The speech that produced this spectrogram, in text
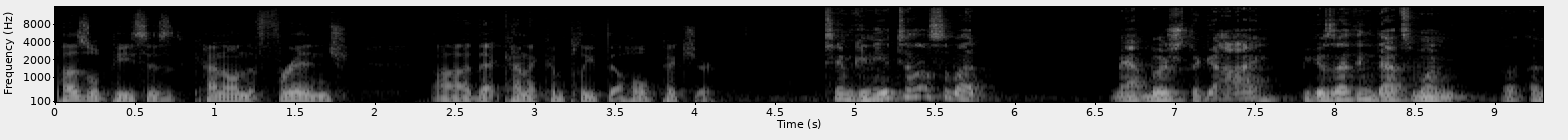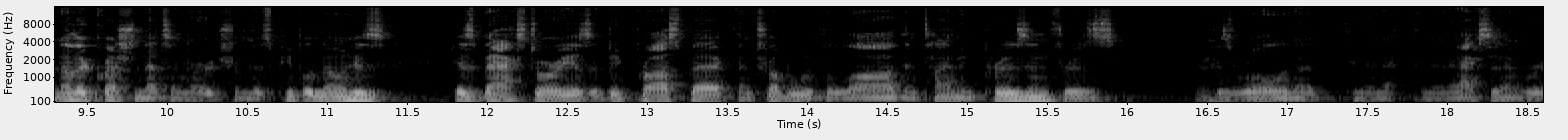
puzzle pieces kind of on the fringe uh, that kind of complete the whole picture. Tim, can you tell us about Matt Bush, the guy? Because I think that's one another question that's emerged from this. People know his his backstory as a big prospect, then trouble with the law, then time in prison for his his role in a in an, in an accident where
